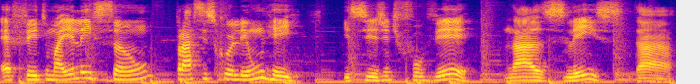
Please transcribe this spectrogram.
é feita uma eleição para se escolher um rei. E se a gente for ver nas leis da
